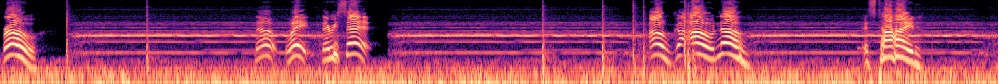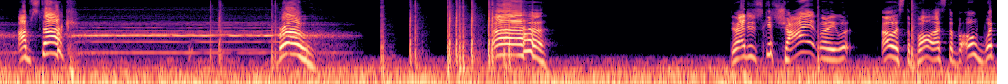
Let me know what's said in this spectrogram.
Bro! No, wait, they reset! Oh, God, oh, no! It's tied! I'm stuck! Bro! Ah! Did I just get shot? Like, what? Oh, it's the ball. That's the ball. Oh, what?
